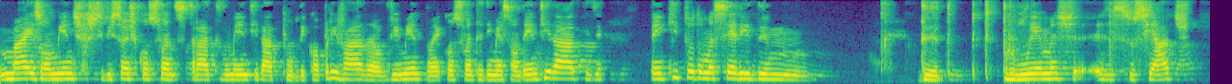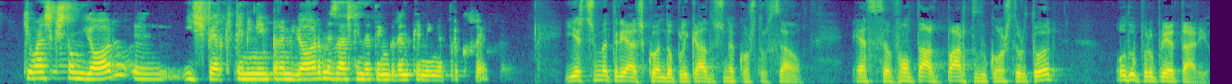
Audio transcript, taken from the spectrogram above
mais ou menos restrições consoante se trata de uma entidade pública ou privada, obviamente, não é? Consoante a dimensão da entidade, quer dizer, tem aqui toda uma série de, de, de problemas associados que eu acho que estão melhor eh, e espero que caminhem para melhor, mas acho que ainda tem um grande caminho a percorrer. E estes materiais, quando aplicados na construção, essa vontade parte do construtor ou do proprietário?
